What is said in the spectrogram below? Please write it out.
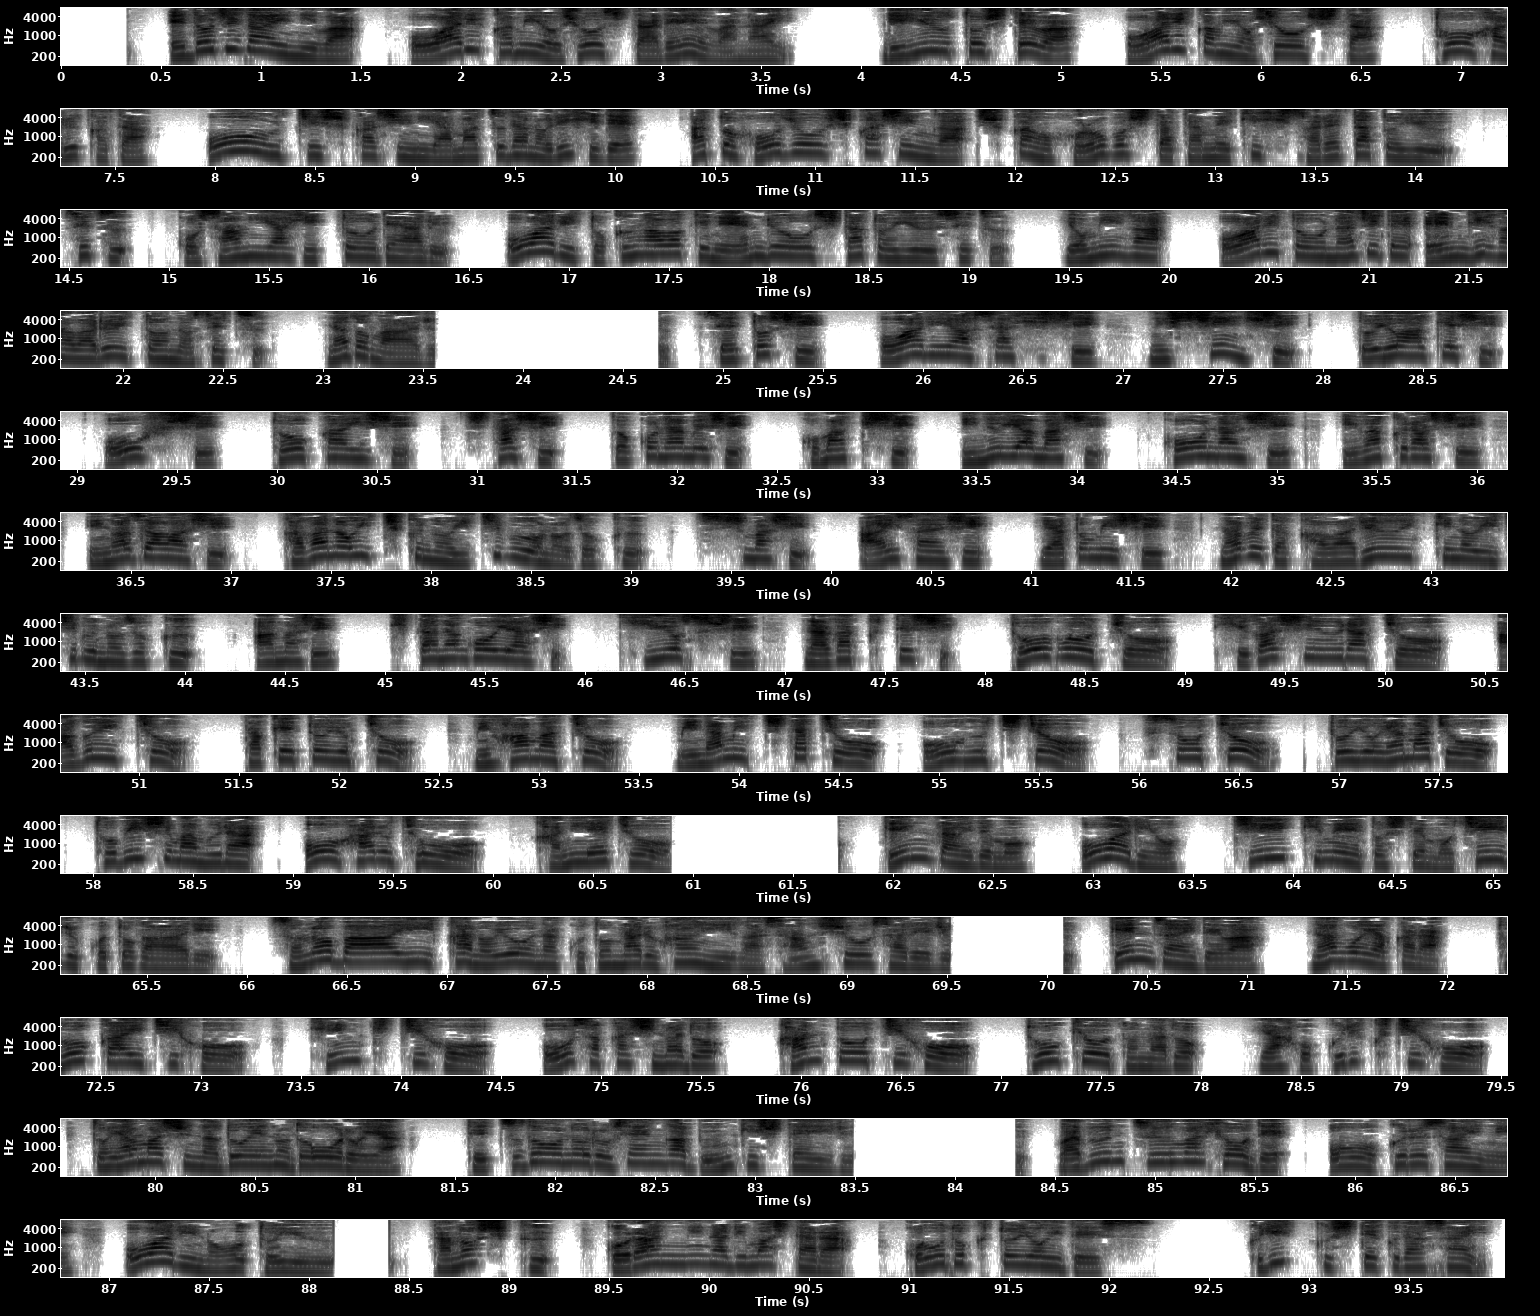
江戸時代には尾張神を称した例はない。理由としては、尾張神を称した東春方、大内しかしに山津田の利秀、あと北条しかしんが主家を滅ぼしたため忌避されたという説、古参や筆頭である、尾張徳川家に遠慮をしたという説、読みが尾張と同じで縁起が悪いとの説、などがある。瀬戸市、尾張旭市、日清市、豊明市、大府市、東海市、知多市、常滑市、小牧市、犬山市、江南市、岩倉市、稲沢市、加賀野井地区の一部を除く、津島市、愛西市、八富市、鍋田川流域の一部除く、天市、北名古屋市、清須市、長久手市、東郷町、東浦町、阿久井町、竹豊町、美浜町、南知多町、大口町、不総町、豊山町、飛島村、大春町、蟹江町。現代でも、尾張を地域名として用いることがあり、その場合以下のような異なる範囲が参照される。現在では、名古屋から東海地方、近畿地方、大阪市など、関東地方、東京都など、や北陸地方、富山市などへの道路や、鉄道の路線が分岐している。和文通話表で、を送る際に、終わりのをという。楽しくご覧になりましたら、購読と良いです。クリックしてください。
